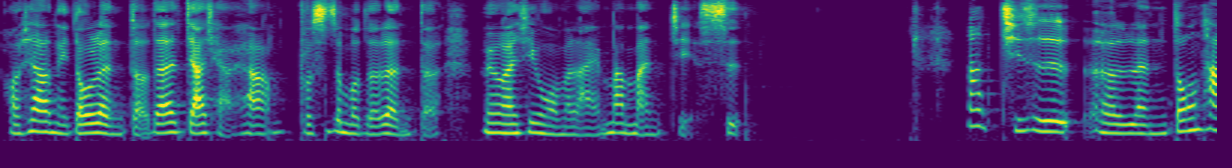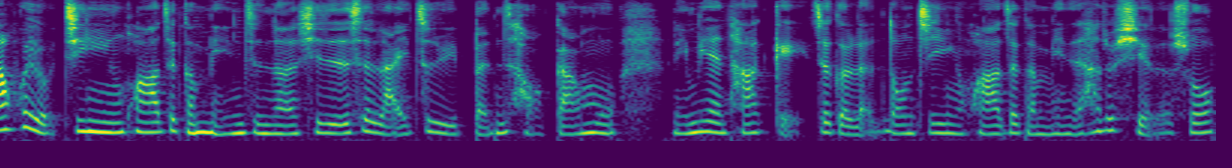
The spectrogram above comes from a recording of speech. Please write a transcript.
好像你都认得，但是加起来好像不是这么的认得。没关系，我们来慢慢解释。那其实，呃，冷冬它会有金银花这个名字呢，其实是来自于《本草纲目》里面，它给这个冷冬金银花这个名字，它就写了说，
